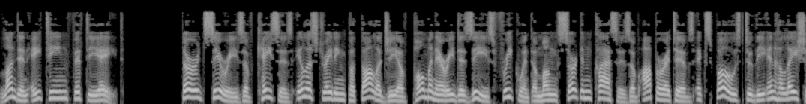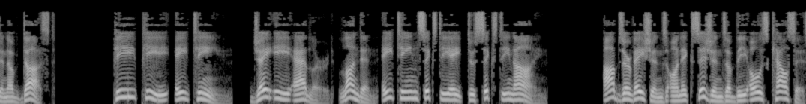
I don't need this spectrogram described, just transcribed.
London 1858. Third series of cases illustrating pathology of pulmonary disease frequent among certain classes of operatives exposed to the inhalation of dust. pp. 18. J. E. Adlard, London 1868–69. Observations on excisions of the os calcis,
